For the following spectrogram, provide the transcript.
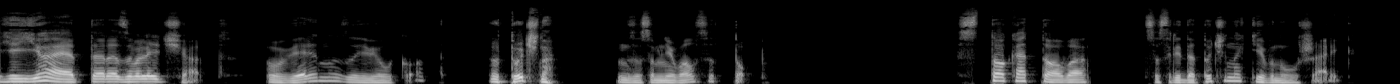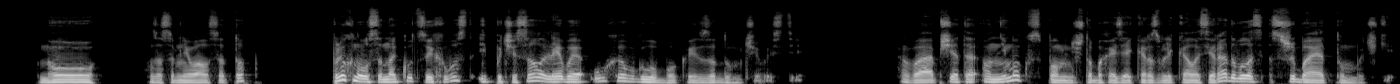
«Ее это развлечет», — уверенно заявил кот. «А «Точно?» — засомневался Топ. «Сто котово», — сосредоточенно кивнул Шарик. «Ну...» — засомневался Топ, плюхнулся на куцый хвост и почесал левое ухо в глубокой задумчивости. Вообще-то он не мог вспомнить, чтобы хозяйка развлекалась и радовалась, сшибая тумбочки.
